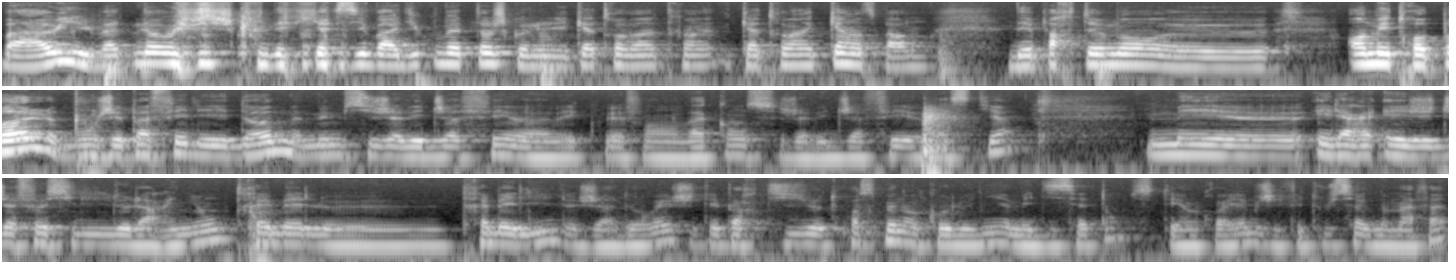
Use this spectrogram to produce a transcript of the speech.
Bah oui, maintenant, je connais quasi. Bah, du coup, maintenant, je connais les 80, 95 pardon, départements euh, en métropole. Bon, j'ai pas fait les DOM, même si j'avais déjà fait, euh, en vacances, j'avais déjà fait euh, Bastia. Mais, et, et j'ai déjà fait aussi l'île de la Réunion, très belle, très belle île, j'ai adoré. J'étais parti trois semaines en colonie à mes 17 ans, c'était incroyable, j'ai fait tout le cercle de ma femme.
